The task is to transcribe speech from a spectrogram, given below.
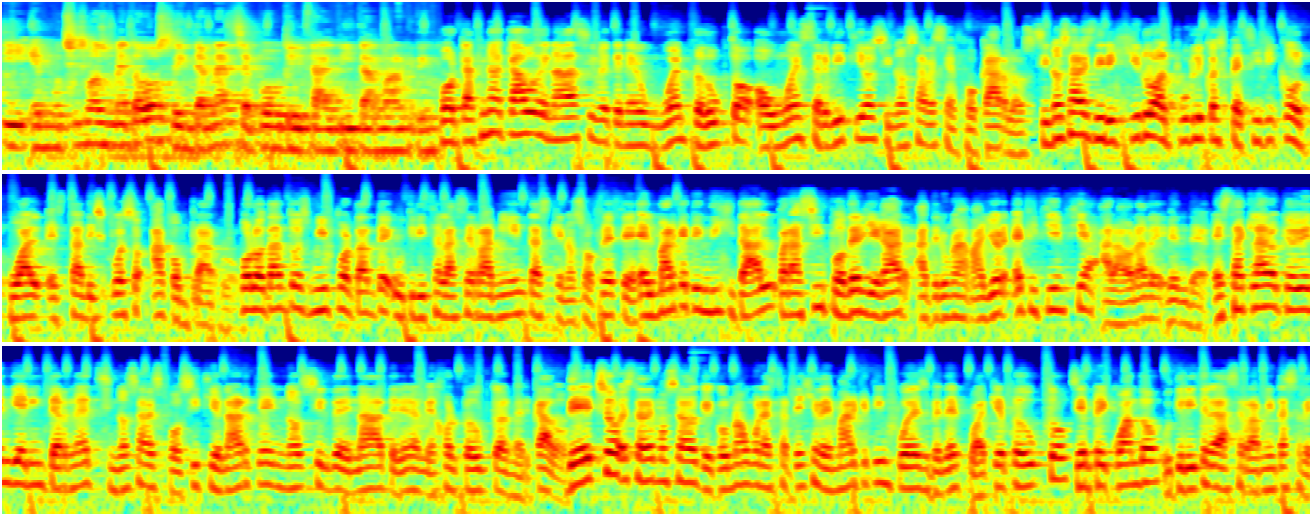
y en muchísimos métodos de internet se puede utilizar el digital marketing. Porque al fin y al cabo de nada sirve tener un buen producto o un buen servicio si no sabes enfocarlos, si no sabes dirigirlo al público específico el cual está dispuesto a comprarlo. Por lo tanto es muy importante utilizar las herramientas que nos ofrece el marketing digital para así poder llegar a tener una mayor eficiencia a la hora de vender. Está claro que hoy en día en internet si no sabes posicionarte no sirve de nada tener el mejor producto del mercado. De hecho está demostrado que con una buena estrategia de marketing puedes vender cualquier producto siempre y cuando utilices las herramientas adecuadas.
